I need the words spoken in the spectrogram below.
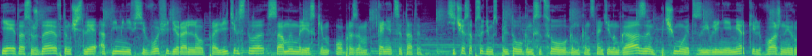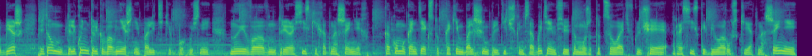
Я это осуждаю, в том числе от имени всего федерального правительства самым резким образом. Конец цитаты. Сейчас обсудим с политологом и социологом Константином Гаазы, почему это заявление Меркель важный рубеж, притом далеко не только во внешней политике, бог бы с ней, но и во внутрироссийских отношениях. К какому контексту, к каким большим политическим событиям все это может отсылать, включая российско-белорусские отношения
